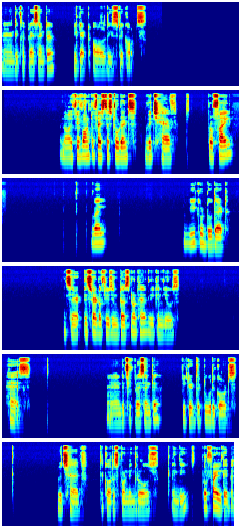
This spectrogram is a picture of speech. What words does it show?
and if I press enter we get all these records. Now if we want to fetch the students which have profile well we could do that. Instead instead of using does not have we can use has. And if we press enter we get the two records which have the corresponding rows in the profile table.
